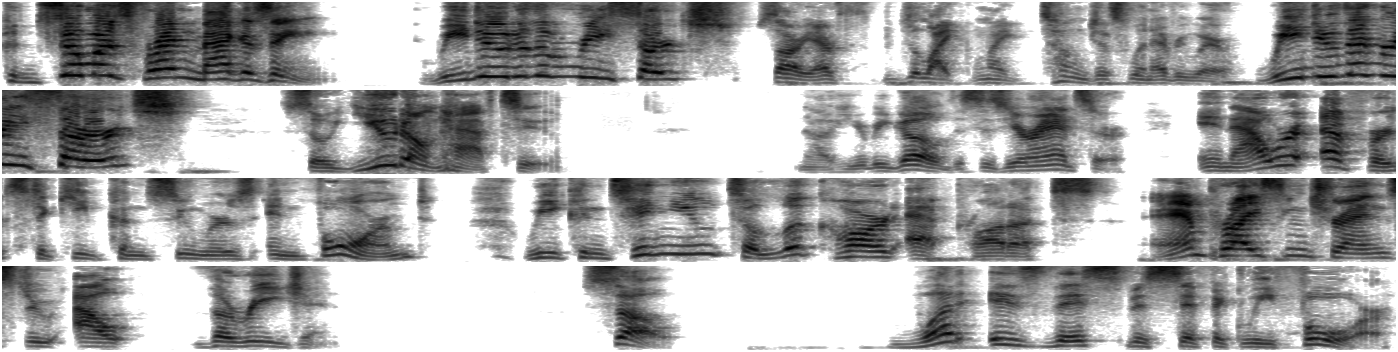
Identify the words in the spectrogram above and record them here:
Consumers Friend Magazine. We do the research. Sorry, I like my tongue just went everywhere. We do the research so you don't have to. Now, here we go. This is your answer. In our efforts to keep consumers informed, we continue to look hard at products and pricing trends throughout the region. So, what is this specifically for?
